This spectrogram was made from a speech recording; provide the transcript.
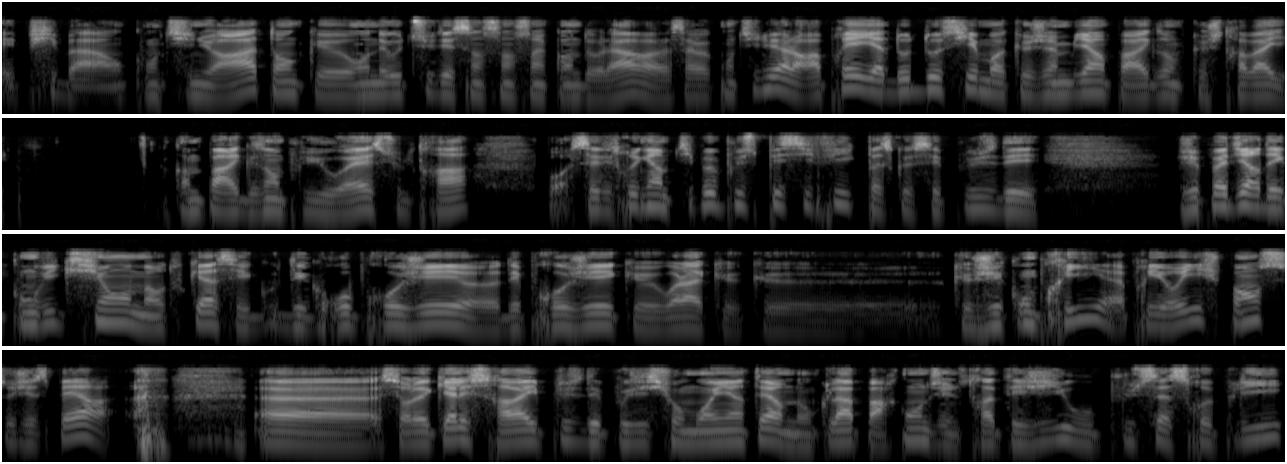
et puis bah on continuera tant qu'on est au-dessus des 550 dollars, euh, ça va continuer. Alors après il y a d'autres dossiers moi que j'aime bien, par exemple que je travaille comme par exemple US, Ultra. Bon, c'est des trucs un petit peu plus spécifiques parce que c'est plus des, je vais pas dire des convictions, mais en tout cas, c'est des gros projets, des projets que voilà que, que, j'ai compris a priori, je pense, j'espère, sur lesquels je travaille plus des positions moyen terme. Donc là, par contre, j'ai une stratégie où plus ça se replie,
